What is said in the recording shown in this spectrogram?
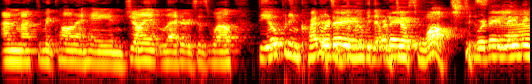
and Matthew McConaughey in giant letters as well. The opening credits Were of the movie that we they- just watched. Were they Yeah, leaning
